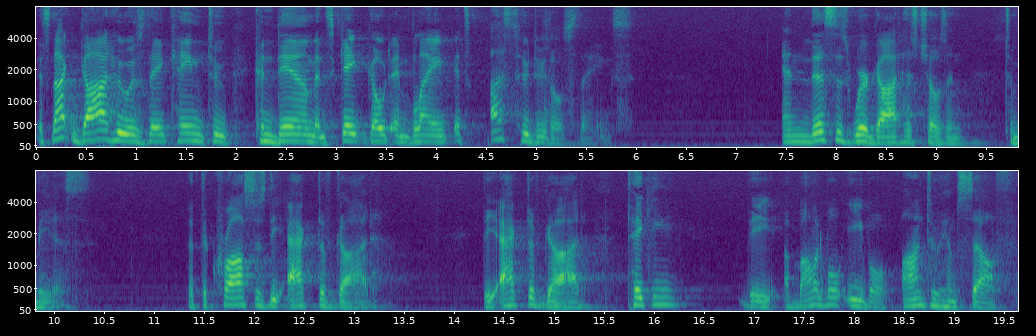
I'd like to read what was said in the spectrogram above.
It's not God who is they came to condemn and scapegoat and blame. It's us who do those things. And this is where God has chosen to meet us. That the cross is the act of God, the act of God taking the abominable evil onto himself.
